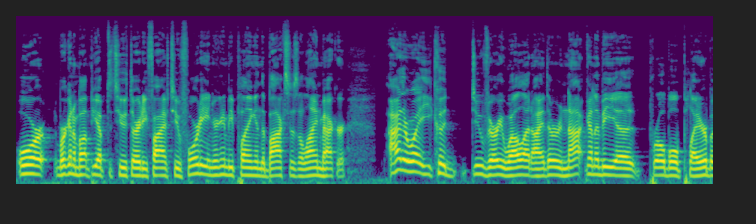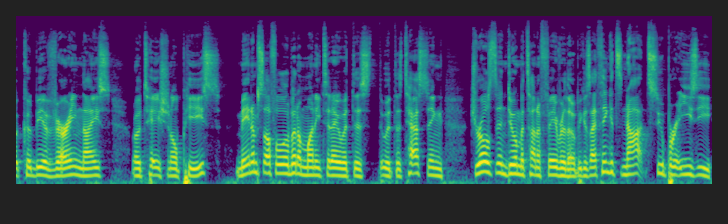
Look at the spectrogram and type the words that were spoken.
or we're going to bump you up to 235, 240, and you're going to be playing in the box as a linebacker. Either way, he could do very well at either. Not going to be a Pro Bowl player, but could be a very nice rotational piece made himself a little bit of money today with this with the testing. Drills didn't do him a ton of favor though because I think it's not super easy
